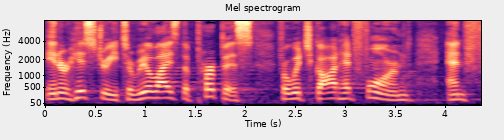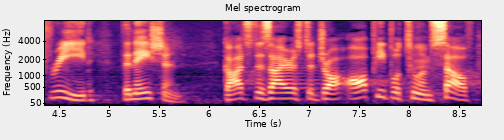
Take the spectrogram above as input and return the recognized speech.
in her history to realize the purpose for which God had formed and freed the nation. God's desire is to draw all people to himself,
